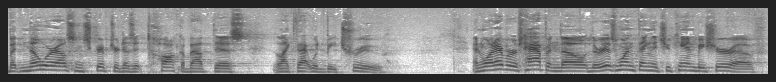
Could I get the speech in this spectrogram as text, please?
but nowhere else in Scripture does it talk about this like that would be true. And whatever has happened, though, there is one thing that you can be sure of.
